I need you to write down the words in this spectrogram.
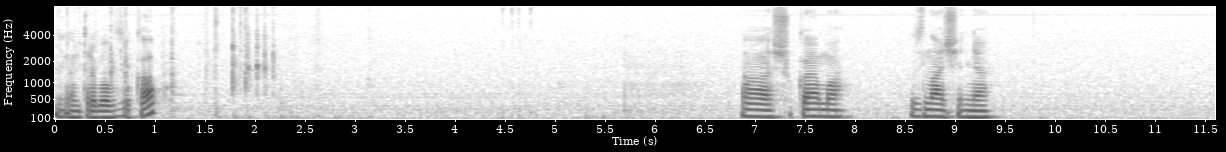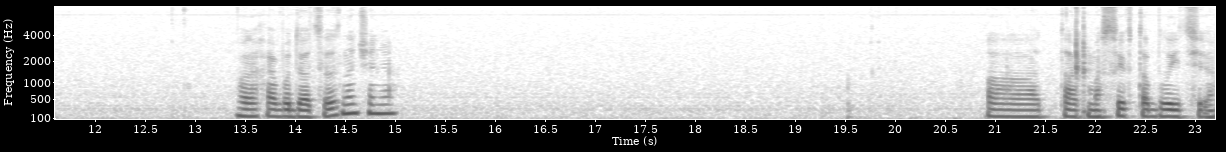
Нам треба в lookup. А, шукаємо значення. Нехай буде оце значення. А, так, масив таблиці.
